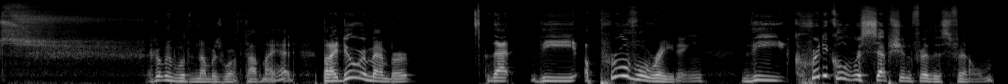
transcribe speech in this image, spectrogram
I don't remember what the numbers were off the top of my head, but I do remember that the approval rating the critical reception for this film.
